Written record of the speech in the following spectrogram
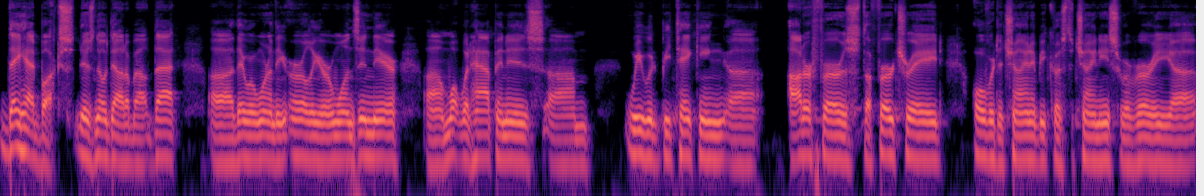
they had bucks. There's no doubt about that. Uh, they were one of the earlier ones in there. Um, what would happen is um, we would be taking uh, otter furs, the fur trade, over to China because the Chinese were very, uh,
